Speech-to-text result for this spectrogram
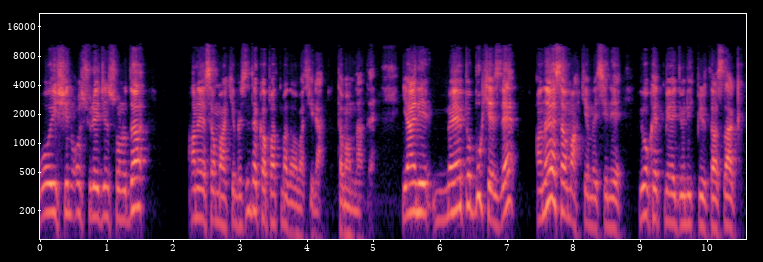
O işin o sürecin sonu da Anayasa Mahkemesi'ni de kapatma davasıyla tamamlandı. Yani MHP bu kez de Anayasa Mahkemesi'ni yok etmeye dönük bir taslak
